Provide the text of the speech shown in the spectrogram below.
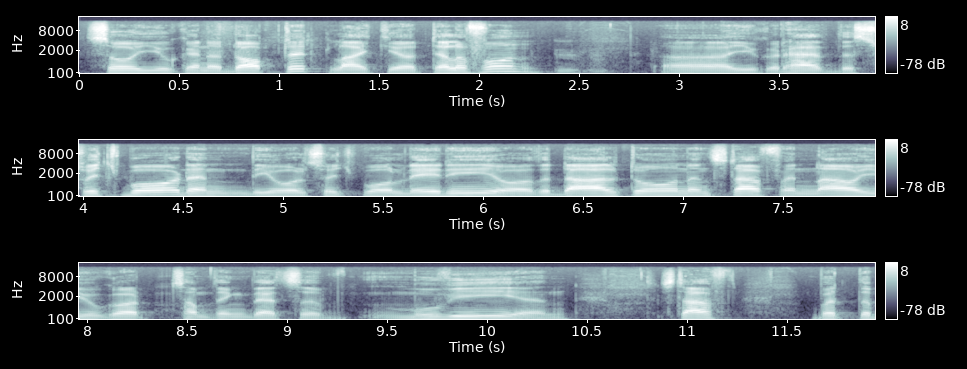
So, you can adopt it like your telephone. Uh, you could have the switchboard and the old switchboard lady or the dial tone and stuff, and now you've got something that's a movie and stuff. But the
